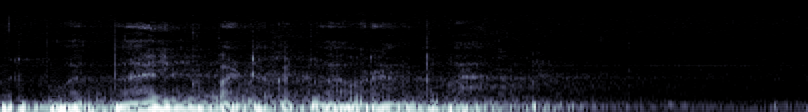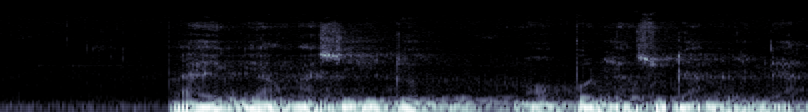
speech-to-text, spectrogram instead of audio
berbuat baik kepada kedua orang tua. Baik yang masih hidup maupun yang sudah meninggal.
